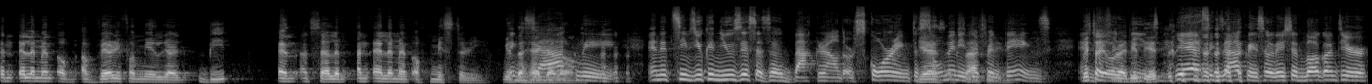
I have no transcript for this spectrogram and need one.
an element of a very familiar beat and an element of mystery with the Hegalong. Exactly. and it seems you can use this as a background or scoring to Yes, so many exactly. different things. Which I already themes. did. Yes, exactly. So they should log on to your,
